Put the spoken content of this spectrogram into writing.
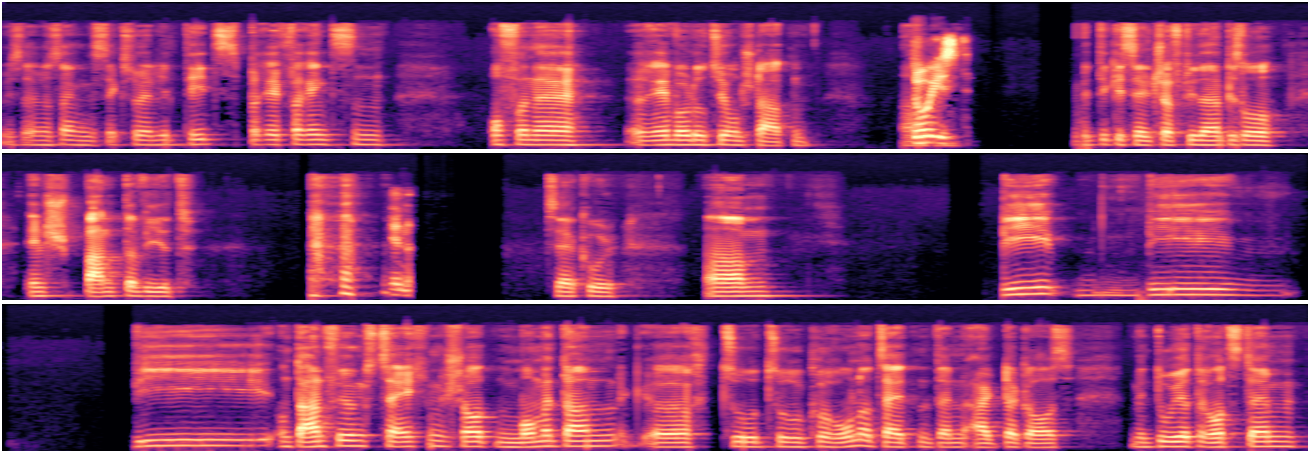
wie soll man sagen, Sexualitätspräferenzen offene Revolution starten, So ähm, ist damit die Gesellschaft wieder ein bisschen entspannter wird. Genau. Sehr cool. Ähm, wie, wie, wie, unter Anführungszeichen, schaut momentan äh, zu, zu Corona-Zeiten dein Alltag aus? Wenn du ja trotzdem,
